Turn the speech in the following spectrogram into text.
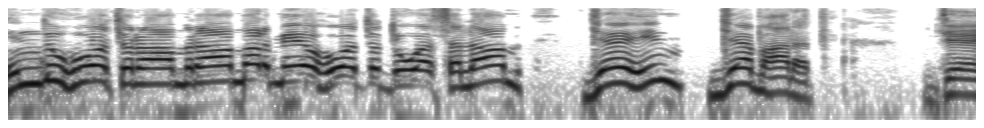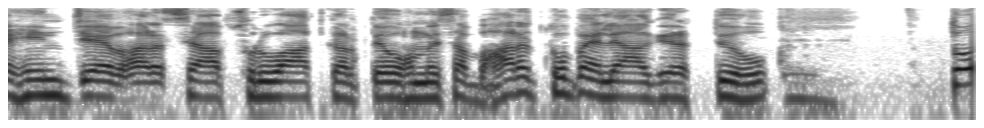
हिंदू हो तो राम राम और मैं हो तो दुआ सलाम। जय हिंद जय भारत। जय हिंद जय भारत से आप शुरुआत करते हो हमेशा भारत को पहले आगे रखते हो। तो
